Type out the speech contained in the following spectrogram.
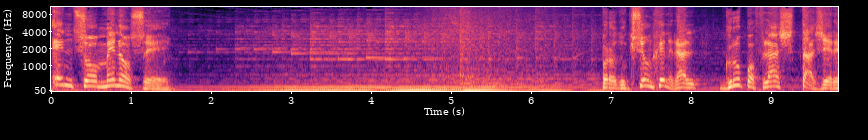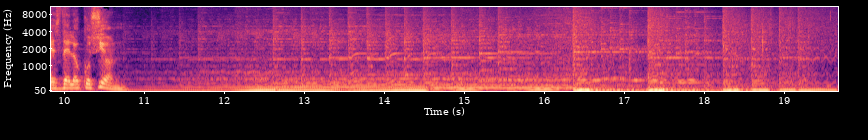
Enzo Menose. Producción general Grupo Flash Talleres de Locución.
